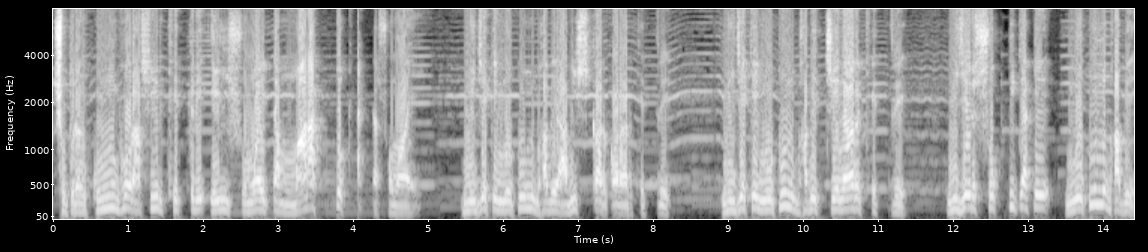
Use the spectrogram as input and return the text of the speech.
সুতরাং কুম্ভ রাশির ক্ষেত্রে এই সময়টা মারাত্মক একটা সময়। নিজেকে নতুন ভাবে আবিষ্কার করার ক্ষেত্রে, নিজেকে নতুন ভাবে চেনার ক্ষেত্রে, নিজের শক্তিটাকে নতুন ভাবে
